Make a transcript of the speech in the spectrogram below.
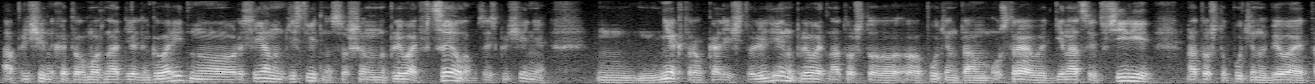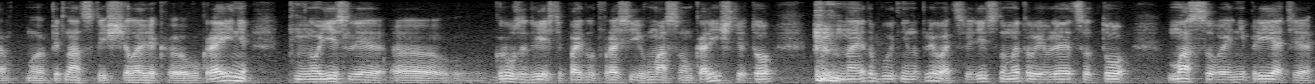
о причинах этого можно отдельно говорить, но россиянам действительно совершенно наплевать в целом, за исключением некоторого количества людей, наплевать на то, что э, Путин там устраивает геноцид в Сирии, на то, что Путин убивает там 15 тысяч человек э, в Украине, но если э, грузы 200 пойдут в Россию в массовом количестве, то на это будет не наплевать. Свидетельством этого является то массовое неприятие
